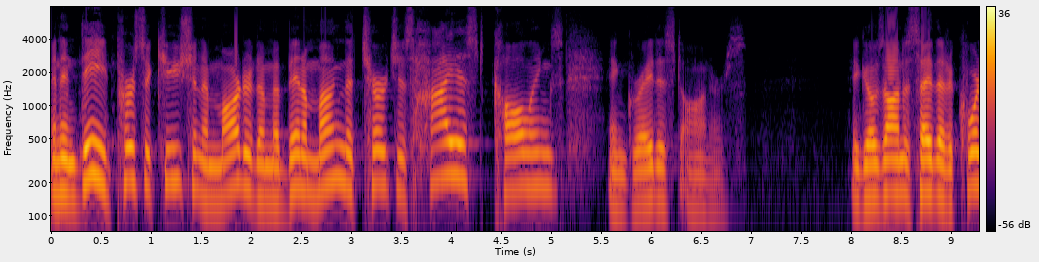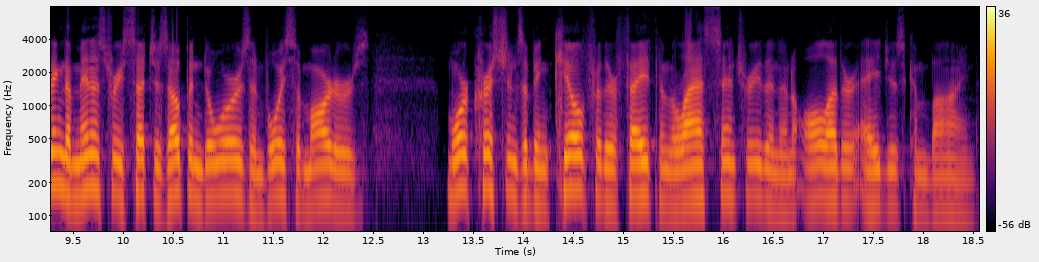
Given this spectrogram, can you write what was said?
And indeed, persecution and martyrdom have been among the church's highest callings and greatest honors. He goes on to say that according to ministries such as Open Doors and Voice of Martyrs, more Christians have been killed for their faith in the last century than in all other ages combined.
